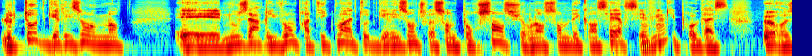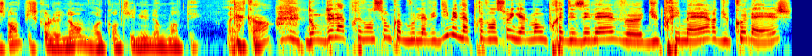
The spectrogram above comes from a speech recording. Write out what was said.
le taux de guérison augmente. Et nous arrivons pratiquement à un taux de guérison de 60% sur l'ensemble des cancers, c'est lui Mhm. qui progresse, heureusement, puisque le nombre continue d'augmenter. D'accord. Donc de la prévention, comme vous l'avez dit, mais de la prévention également auprès des élèves euh, du primaire, du collège.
